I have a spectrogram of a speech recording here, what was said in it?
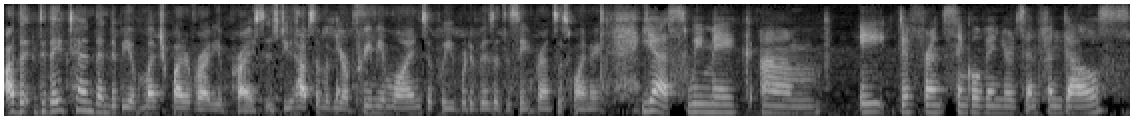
are they, do they tend then to be a much wider variety of prices? Do you have some of your premium wines if we were to visit the St. Francis Winery? Yes, we make um, eight different single vineyard Zinfandels,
